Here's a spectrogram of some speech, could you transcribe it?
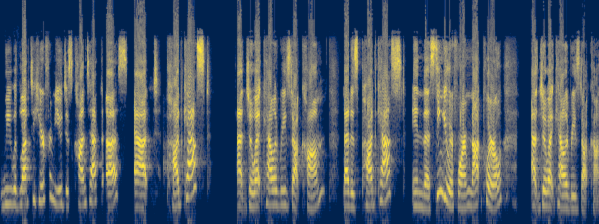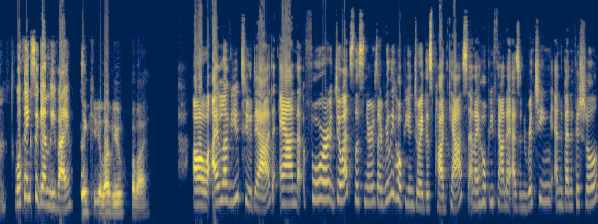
we would love to hear from you. Just contact us at podcast at joettecalabrese.com. That is podcast in the singular form, not plural, at joettecalabrese.com. Well, thanks again, Levi. Thank you. Love you. Bye bye. Oh, I love you too, Dad. And for Joette's listeners, I really hope you enjoyed this podcast and I hope you found it as enriching and beneficial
